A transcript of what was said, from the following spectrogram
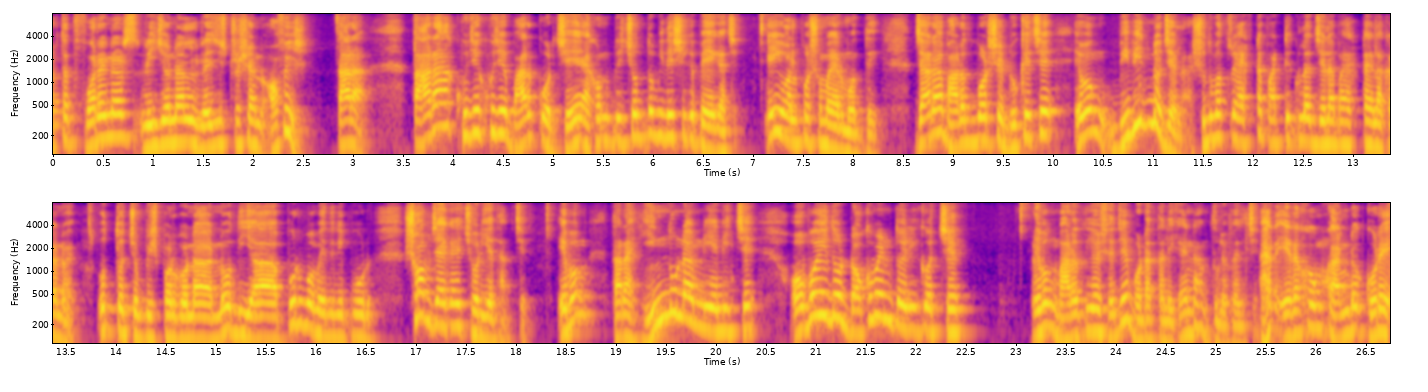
অর্থাৎ ফরেনার্স রিজিওনাল রেজিস্ট্রেশন অফিস তারা তারা খুঁজে খুঁজে বার করছে, এখন অব্দি চোদ্দ বিদেশিকে পেয়ে গেছে। এই অল্প সময়ের মধ্যেই। যারা ভারতবর্ষে ঢুকেছে এবং বিভিন্ন জেলা, শুধুমাত্র একটা পার্টিকুলার জেলা বা একটা এলাকা নয়, উত্তর চব্বিশ পরগনা, নদিয়া, পূর্ব মেদিনীপুর, সব জায়গায় ছড়িয়ে থাকছে এবং তারা হিন্দু নাম নিয়ে নিচ্ছে, অবৈধ ডকুমেন্ট তৈরি করছে এবং ভারতীয় সেজে ভোটার তালিকায় নাম তুলে ফেলছে। আর এরকম কাণ্ড করে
